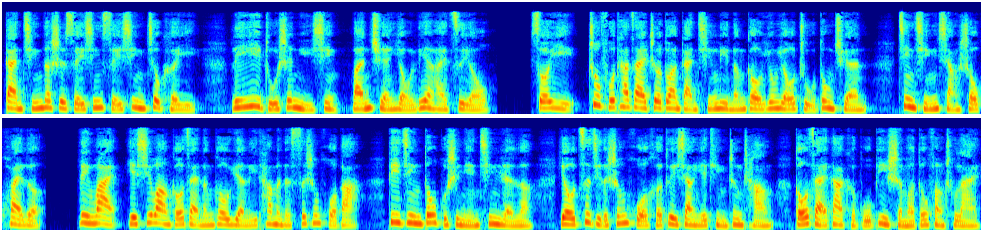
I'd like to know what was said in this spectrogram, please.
感情的事随心随性就可以，离异独身女性完全有恋爱自由。所以祝福她在这段感情里能够拥有主动权，尽情享受快乐。另外，也希望狗仔能够远离他们的私生活吧，毕竟都不是年轻人了，有自己的生活和对象也挺正常。狗仔大可不必什么都放出来。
